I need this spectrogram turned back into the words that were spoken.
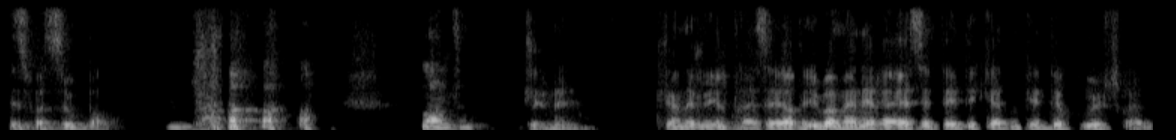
Das war super. Wahnsinn. Kleine, kleine Weltreise. Ich habe über meine Reisetätigkeiten könnt ihr ein Buch schreiben.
